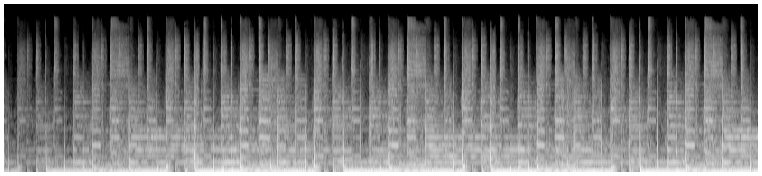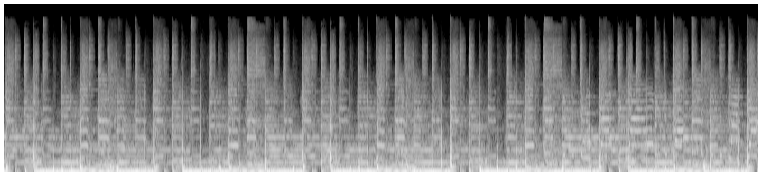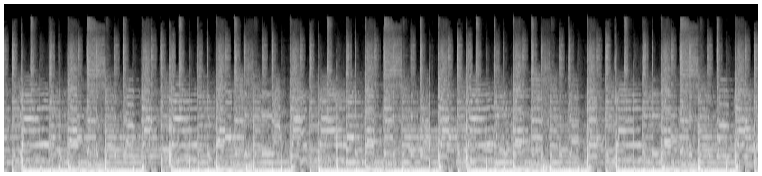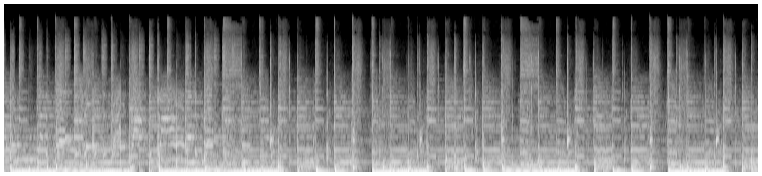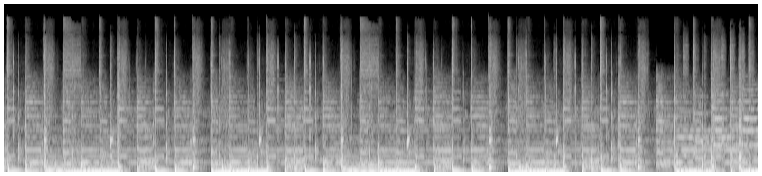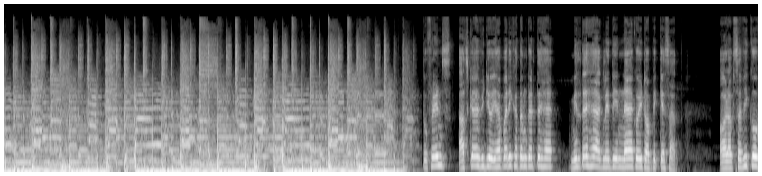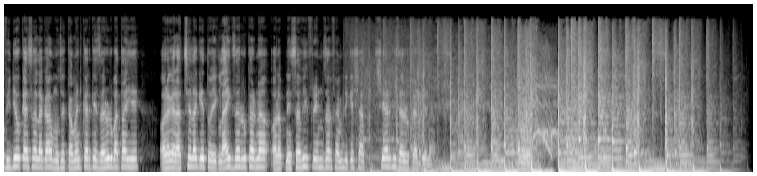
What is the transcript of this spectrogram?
फ्रेंड्स आज का वीडियो यहाँ पर ही ख़त्म करते हैं। मिलते हैं अगले दिन नया कोई टॉपिक के साथ। और आप सभी को वीडियो कैसा लगा, मुझे कमेंट करके ज़रूर बताइए। और अगर अच्छे लगे तो एक लाइक ज़रूर करना और अपने सभी फ्रेंड्स और फैमिली के साथ शेयर भी ज़रूर कर देना।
